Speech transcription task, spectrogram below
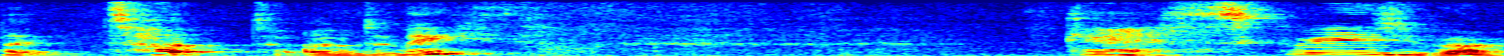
like tucked underneath. Good. Squeeze your bum.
